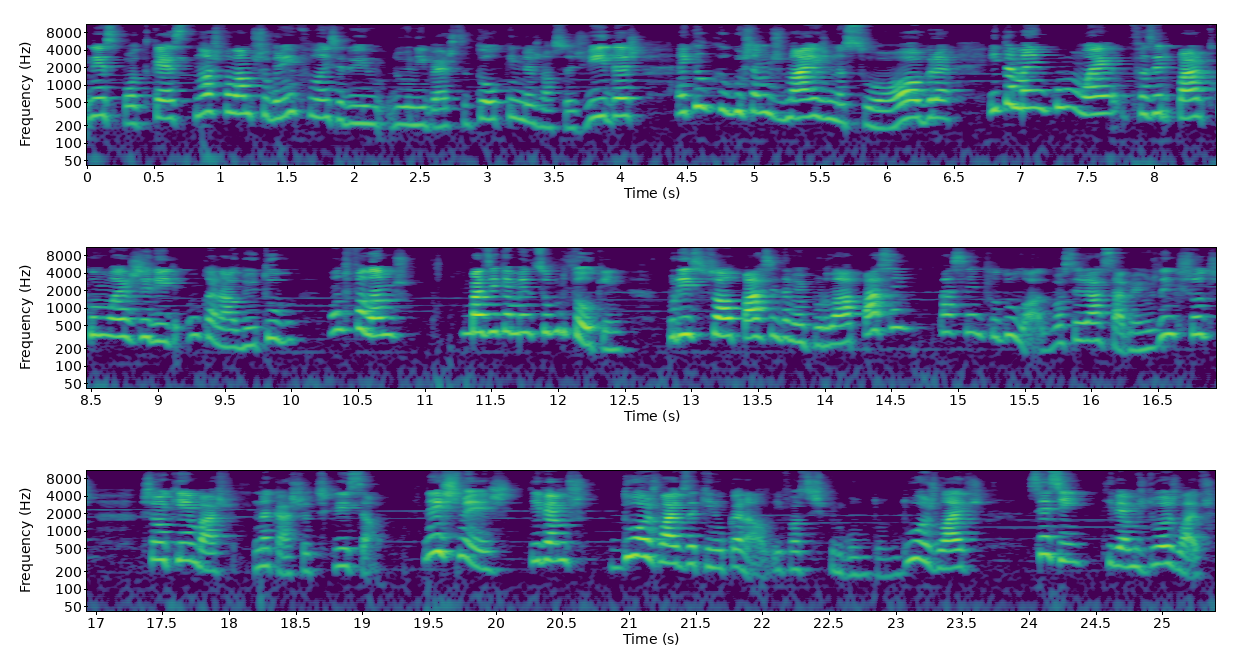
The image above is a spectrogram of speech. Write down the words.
Nesse podcast, nós falamos sobre a influência do, do, universo de Tolkien nas nossas vidas, aquilo que gostamos mais na sua obra e também como é fazer parte, como é gerir um canal do YouTube onde falamos basicamente sobre Tolkien. Por isso, pessoal, passem também por lá, passem, passem em todo o lado. Vocês já sabem, os links todos estão aqui embaixo na caixa de descrição. Neste mês tivemos duas lives aqui no canal e vocês perguntam, duas lives? Sim, sim, tivemos duas lives.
